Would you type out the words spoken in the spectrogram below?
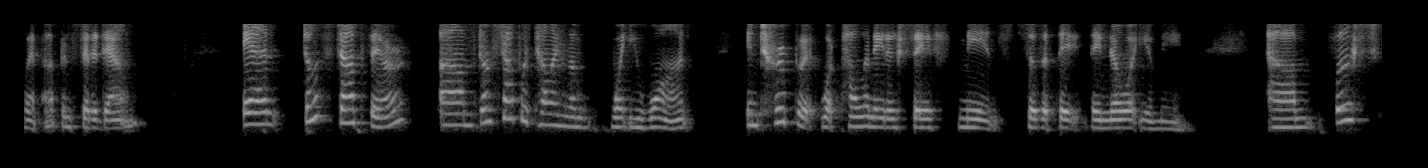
went up instead of down. And don't stop there. Um, don't stop with telling them what you want. Interpret what pollinator safe means so that they, they know what you mean. Um, first,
